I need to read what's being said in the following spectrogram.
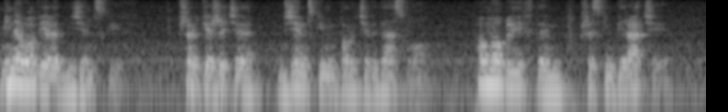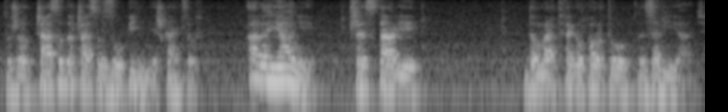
Minęło wiele dni ziemskich. Wszelkie życie w ziemskim porcie wygasło. Pomogli w tym wszystkim piraci, którzy od czasu do czasu złupili mieszkańców, ale i oni przestali do martwego portu zawijać,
